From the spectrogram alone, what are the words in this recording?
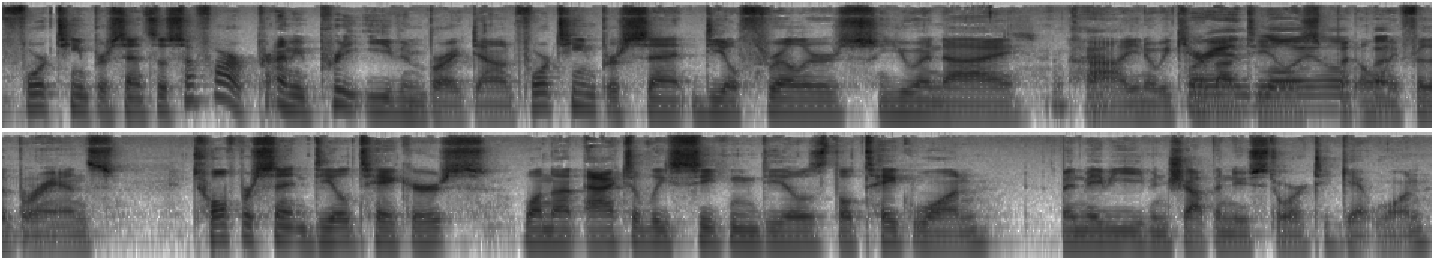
14%. So, so far, I mean, pretty even breakdown. 14% deal thrillers, you and I. Uh, you know, we care Brand about deals, loyal, but only but- for the brands. 12% deal takers. While not actively seeking deals, they'll take one and maybe even shop a new store to get one.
